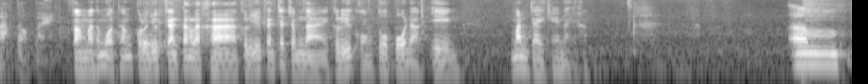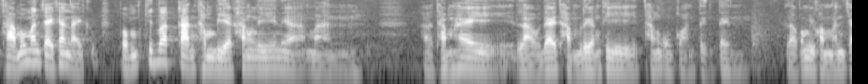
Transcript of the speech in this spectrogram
ปากต่อไป ฟังมาทั้งหมดทั้งกลยุทธ์การตั้งราคา กลยุทธ์การจัดจำหน่าย กลยุทธ์ของตัว product เอง มั่นใจแค่ไหนครับถามว่ามั่นใจแค่ไหน ผมคิดว่าการทำเบียร์ครั้งนี้เนี่ยมันทำให้เราได้ทำเรื่องที่ทั้งองค์กรตื่นเต้น เราก็มีความมั่นใจ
